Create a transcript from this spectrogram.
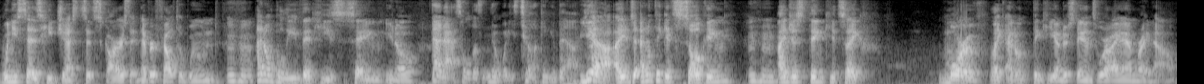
when he says he jests at scars that never felt a wound, I don't believe that he's saying, you know, that asshole doesn't know what he's talking about. yeah, I, I don't think it's sulking I just think it's like more of like I don't think he understands where I am right now,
